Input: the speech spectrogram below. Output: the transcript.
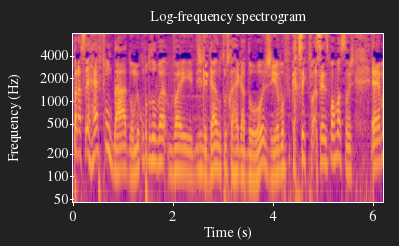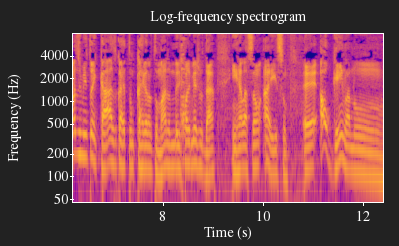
para ser refundado. O meu computador vai, vai, desligar, eu não trouxe carregador hoje, eu vou ficar sem, sem informações. É, mas os meninos estão em casa, estão carregando a tomada, eles podem me ajudar em relação a isso. É, alguém lá no.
